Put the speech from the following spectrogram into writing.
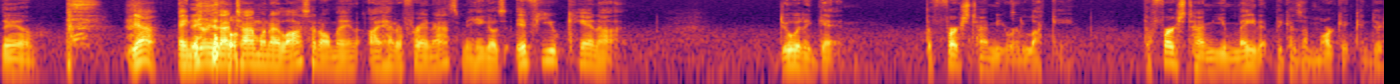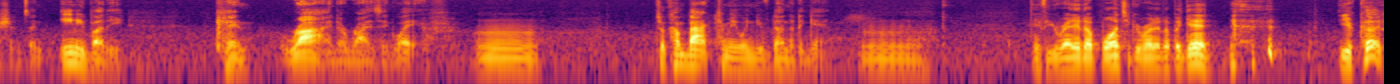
Damn. Yeah. And during that time when I lost it all, man, I had a friend ask me, he goes, if you cannot do it again, the first time you were lucky, the first time you made it because of market conditions, and anybody can ride a rising wave. Mm, So come back to me when you've done it again. if you ran it up once, you can run it up again. You could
